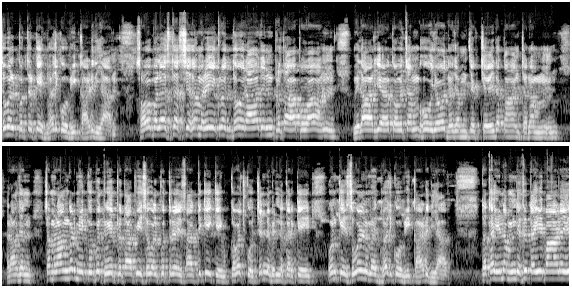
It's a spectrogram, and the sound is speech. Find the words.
सुबल पुत्र के ध्वज को भी काट दिया। सौबलस्त समरे क्रुद्धो राजन प्रतापवान। विदार्य कवचम भूयो ध्वजम चिक्षेद कांचनम राजन सम्रांगण में कुपित हुए प्रतापी सुवल पुत्र ने सात्विकी के कवच को छिन्न भिन्न करके उनके सुवर्ण में ध्वज को भी काट दिया। तथैनम निशित बाणे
